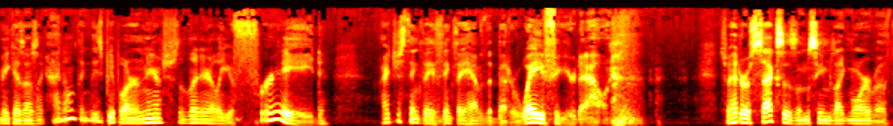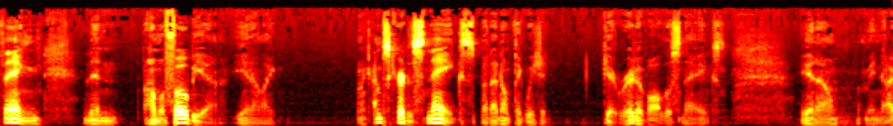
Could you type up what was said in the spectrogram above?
because I was like, I don't think these people are necessarily afraid. I just think they think they have the better way figured out. so heterosexism seems like more of a thing than homophobia. You know, like like I'm scared of snakes, but I don't think we should get rid of all the snakes. You know, I mean, I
